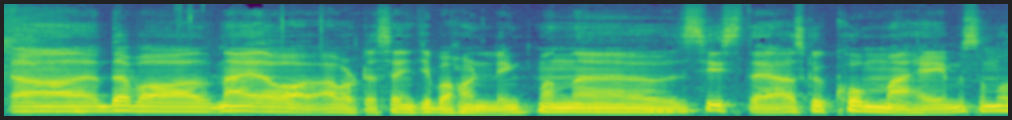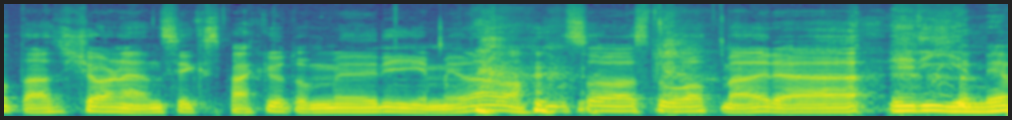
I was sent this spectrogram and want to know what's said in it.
Ja, det var Nei, det var, jeg ble sendt i behandling. Men uh, siste jeg skulle komme meg hjem, så måtte jeg kjøre ned en sixpack utom Rimi der, da. Så jeg sto attmed uh, Rimi,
